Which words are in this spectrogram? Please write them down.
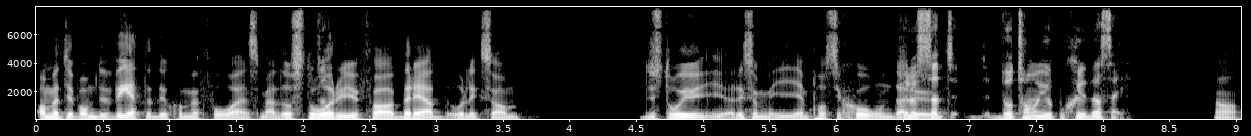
ja, men typ om du vet att du kommer få en smäll, då står du ju förberedd och liksom, du står ju liksom i en position där Plus du, att då tar man ju upp och skyddar sig. Ja.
